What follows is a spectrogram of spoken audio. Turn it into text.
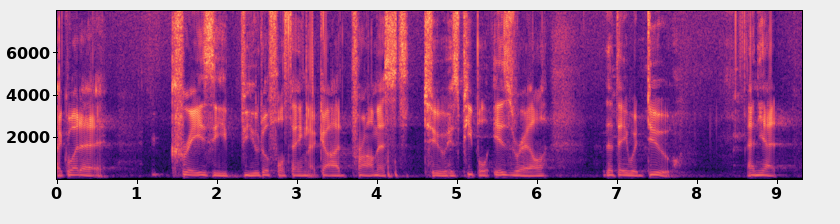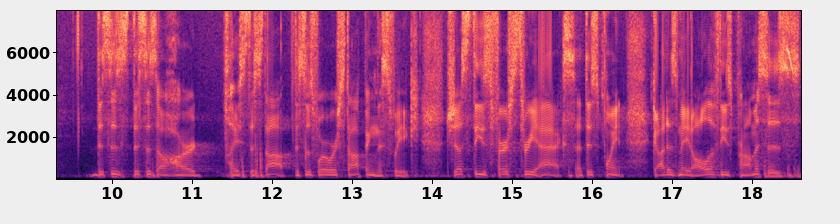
Like, what a crazy, beautiful thing that God promised to His people Israel that they would do. And yet, this is this is a hard place to stop. This is where we're stopping this week. Just these first three acts. At this point, God has made all of these promises,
